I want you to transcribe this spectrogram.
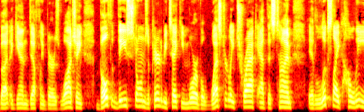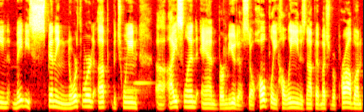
but again, definitely bears watching. Both of these storms appear to be taking more of a westerly track at this time. It looks like Helene may be spinning northward up between uh, Iceland and Bermuda. So hopefully Helene is not that much of a problem.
